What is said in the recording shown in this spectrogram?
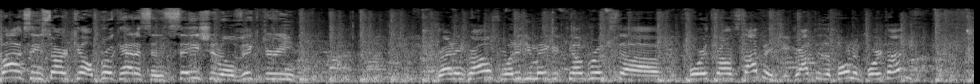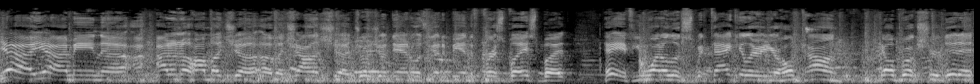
Boxing star Kell Brook had a sensational victory. Brandon Krause, what did you make of Kell Brook's uh, fourth round stoppage? He dropped his opponent four times. Yeah, yeah. I mean, uh, I, I, don't know how much uh, of a challenge uh, Jo Jo Dan was going to be in the first place, but hey, if you want to look spectacular in your hometown, Kell Brook sure did it.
